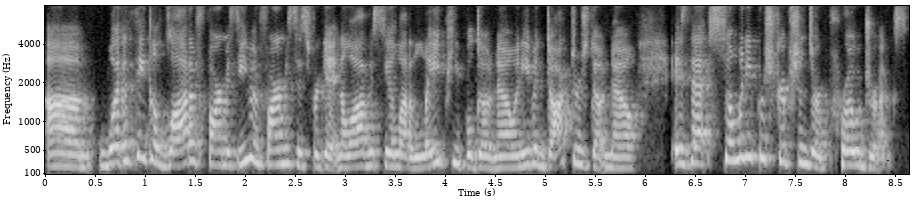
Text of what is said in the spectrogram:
Um, what I think a lot of pharmacists, even pharmacists forget, and obviously a lot of lay people don't know, and even doctors don't know, is that so many prescriptions are pro drugs,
